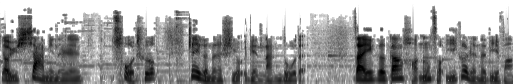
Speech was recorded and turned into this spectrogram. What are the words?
要与下面的人错车，这个呢是有一点难度的。在一个刚好能走一个人的地方，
